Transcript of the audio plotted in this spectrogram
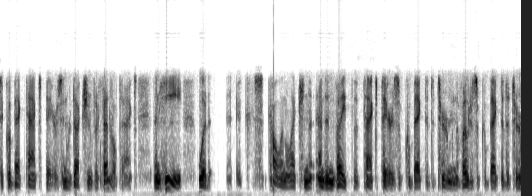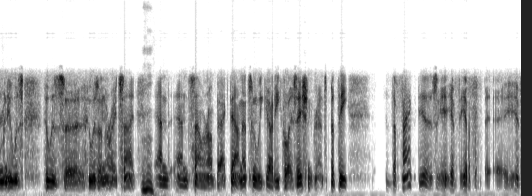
to Quebec taxpayers in reduction of their federal tax, then he would call an election and invite the taxpayers of Quebec to determine the voters of Quebec to determine who was who was uh, who was on the right side, mm-hmm. and and Saint Laurent backed down. That's when we got equalization grants. But the the fact is, if if if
